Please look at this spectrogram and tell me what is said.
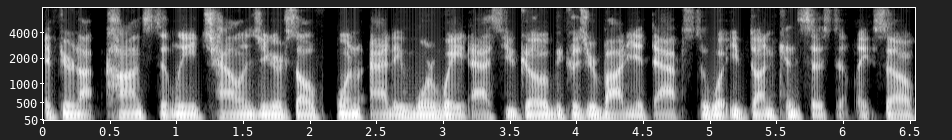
if you're not constantly challenging yourself on adding more weight as you go because your body adapts to what you've done consistently. So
